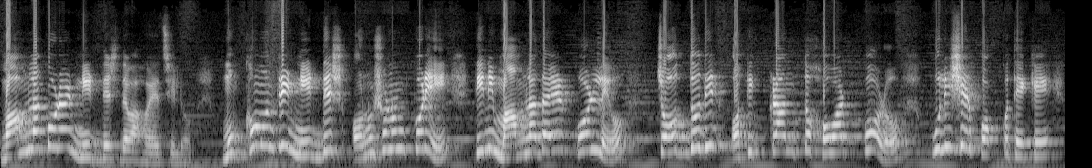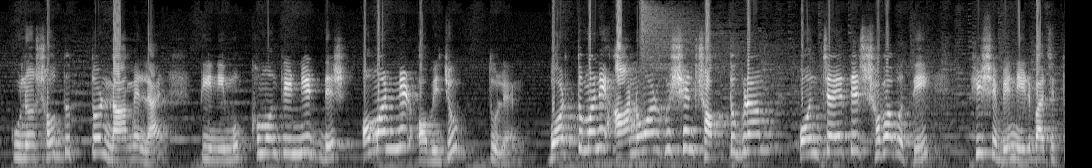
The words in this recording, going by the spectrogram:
মামলা করার নির্দেশ দেওয়া হয়েছিল। মুখ্যমন্ত্রীর নির্দেশ অনুসরণ করেই তিনি মামলা দায়ের করলেও চোদ্দ দিন অতিক্রান্ত হওয়ার পরও পুলিশের পক্ষ থেকে কোনো সদুত্তর না মেলায় তিনি মুখ্যমন্ত্রীর নির্দেশ অমান্যের অভিযোগ তুলেন। বর্তমানে আনোয়ার হোসেন সপ্তগ্রাম পঞ্চায়েতের সভাপতি হিসেবে নির্বাচিত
